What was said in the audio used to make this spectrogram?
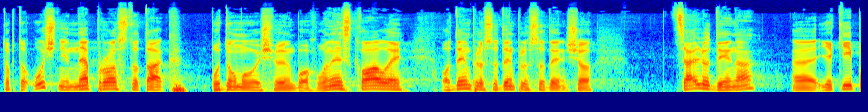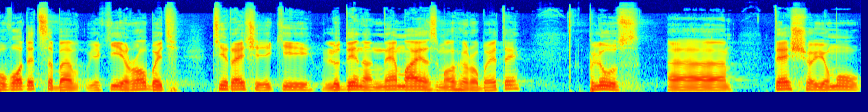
Тобто учні не просто так подумали, що він Бог. Вони склали один плюс один плюс один, що ця людина, е, який поводить себе, який робить ті речі, які людина не має змоги робити, плюс е, те, що йому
